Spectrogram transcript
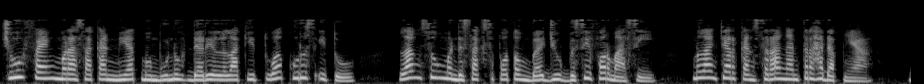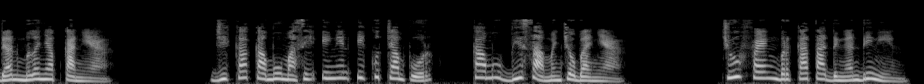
Chu Feng merasakan niat membunuh dari lelaki tua kurus itu, langsung mendesak sepotong baju besi formasi, melancarkan serangan terhadapnya, dan melenyapkannya. Jika kamu masih ingin ikut campur, kamu bisa mencobanya. Chu Feng berkata dengan dingin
